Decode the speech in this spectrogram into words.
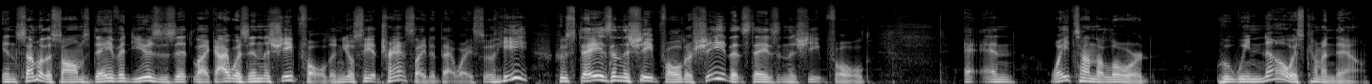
in some of the Psalms, David uses it like I was in the sheepfold, and you'll see it translated that way. So he who stays in the sheepfold, or she that stays in the sheepfold, and waits on the Lord, who we know is coming down,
